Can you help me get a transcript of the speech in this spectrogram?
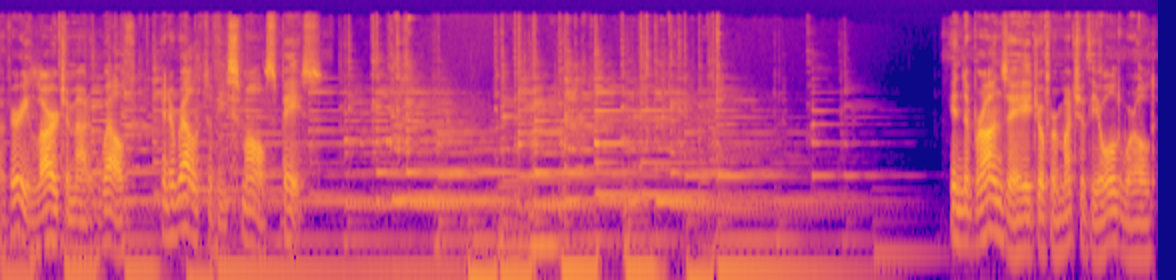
a very large amount of wealth in a relatively small space. In the Bronze Age, over much of the Old World,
